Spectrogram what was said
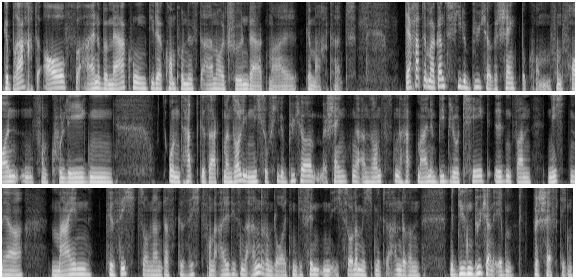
gebracht auf eine Bemerkung, die der Komponist Arnold Schönberg mal gemacht hat. Der hat immer ganz viele Bücher geschenkt bekommen von Freunden, von Kollegen und hat gesagt, man soll ihm nicht so viele Bücher schenken, ansonsten hat meine Bibliothek irgendwann nicht mehr mein Gesicht, sondern das Gesicht von all diesen anderen Leuten, die finden, ich solle mich mit anderen, mit diesen Büchern eben beschäftigen.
